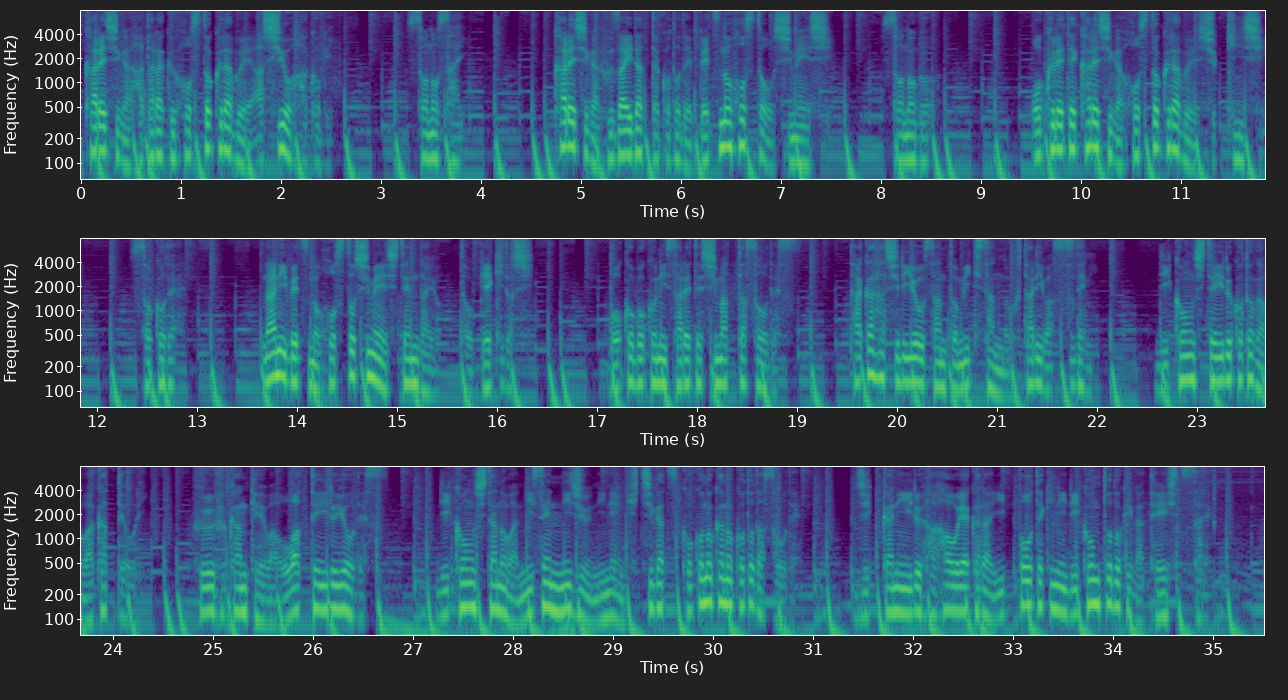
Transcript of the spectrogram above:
彼氏が働くホストクラブへ足を運びその際彼氏が不在だったことで別のホストを指名しその後遅れて彼氏がホストクラブへ出勤しそこで何別のホスト指名してんだよと激怒しボコボコにされてしまったそうです。高橋理央さんと美樹さんの2人はすでに離婚していることが分かっており夫婦関係は終わっているようです。離婚したのは2022年7月9日のことだそうで実家にいる母親から一方的に離婚届が提出され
